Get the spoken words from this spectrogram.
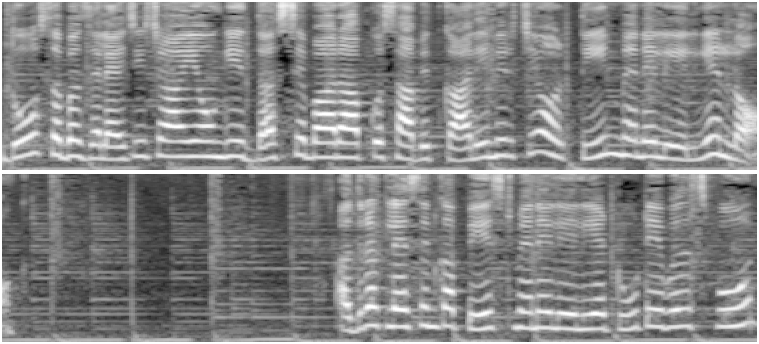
दो सब्ज इलायची चाहिए होंगी, दस से बारह आपको साबित काली मिर्चें और तीन मैंने ले लिए लौंग। अदरक लहसुन का पेस्ट मैंने ले लिया टू टेबल स्पून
